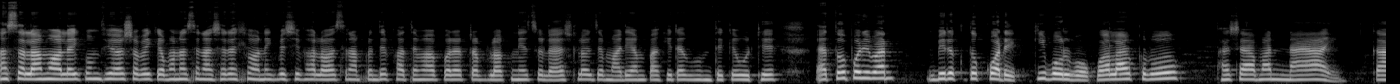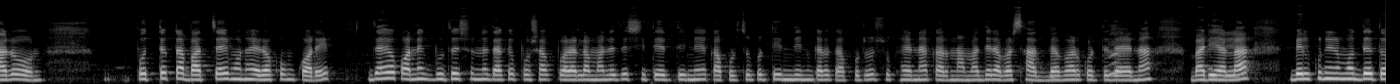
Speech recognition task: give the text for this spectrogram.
আসসালামু আলাইকুম ভিওয়ার সবাই কেমন আছেন? আশা রাখি অনেক বেশি ভালো আছেন। আপনাদের ফাতেমা আপার একটা ব্লগ নিয়ে চলে আসলো যে, মারিয়াম পাখিটা ঘুম থেকে উঠে এত পরিমাণ বিরক্ত করে। কি বলব? বলার কোনো ভাষা আমার নাই। কারণ প্রত্যেকটা বাচ্চাই মনে হয় এরকম করে। যাই হোক, অনেক বুঝে শুনে তাকে পোশাক পরালাম। মানে যে শীতের দিনে কাপড় চোপড় তিন দিনকার কাপড়ও শুকায় না, কারণ আমাদের আবার ছাদ ব্যবহার করতে দেয় না বাড়িওয়ালা। বেলকুনির মধ্যে তো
